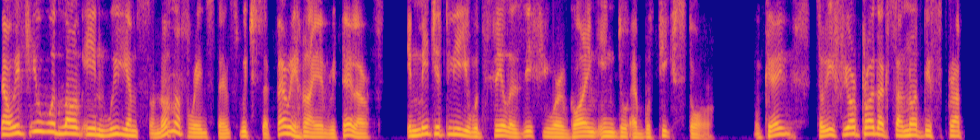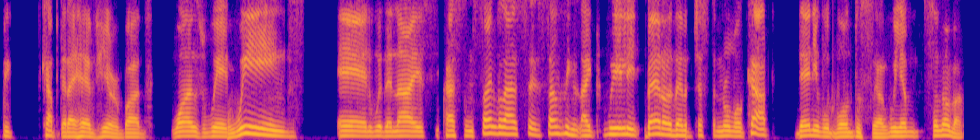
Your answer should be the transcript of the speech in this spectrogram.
Now, if you would log in Williams Sonoma, for instance, which is a very high-end retailer, immediately you would feel as if you were going into a boutique store. Okay. Mm-hmm. So if your products are not this crappy cup that I have here, but ones with wings and with a nice custom sunglasses, something like really better than just a normal cup, then you would want to sell William Sonoma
